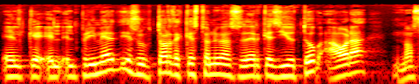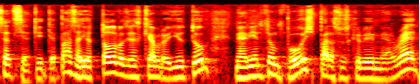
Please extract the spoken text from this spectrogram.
el, que, el, primer disruptor de que esto no iba a suceder, que es YouTube, ahora no sé si a ti te pasa. Yo todos los días que abro YouTube me aviento un push para suscribirme a Red.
